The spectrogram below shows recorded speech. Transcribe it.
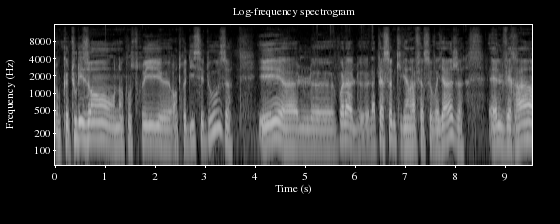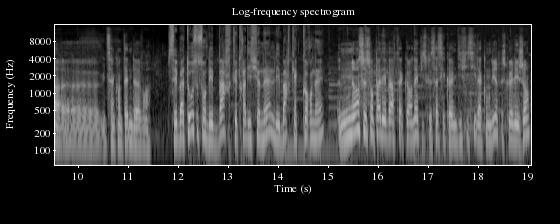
Donc euh, tous les ans, on en construit euh, entre 10 et 12. Et euh, le, voilà, le, la personne qui viendra faire ce voyage, elle verra euh, une cinquantaine d'œuvres. Ces bateaux, ce sont des barques traditionnelles, les barques à cornet Non, ce ne sont pas des barques à cornet, puisque ça c'est quand même difficile à conduire, puisque les gens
